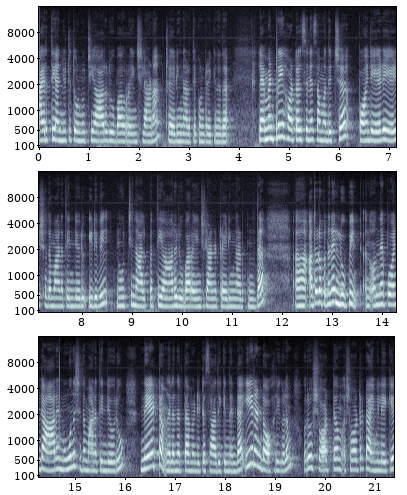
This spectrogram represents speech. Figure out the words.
ആയിരത്തി അഞ്ഞൂറ്റി തൊണ്ണൂറ്റി ആറ് രൂപ റേഞ്ചിലാണ് ട്രേഡിംഗ് നടത്തിക്കൊണ്ടിരിക്കുന്നത്. ലെമൺ ട്രീ ഹോട്ടൽസിനെ സംബന്ധിച്ച് പോയിന്റ് ഏഴ് ഏഴ് ശതമാനത്തിന്റെ ഒരു ഇടിവിൽ നൂറ്റി നാൽപ്പത്തി ആറ് രൂപ റേഞ്ചിലാണ് ട്രേഡിംഗ് നടത്തുന്നത്. അതോടൊപ്പം തന്നെ ലുപിൻ ഒന്ന് പോയിന്റ് ആറ് മൂന്ന് ശതമാനത്തിന്റെ ഒരു നേട്ടം നിലനിർത്താൻ വേണ്ടിയിട്ട് സാധിക്കുന്നുണ്ട്. ഈ രണ്ട് ഓഹരികളും ഒരു ഷോർട്ട് ടേം ഷോർട്ടർ ടൈമിലേക്ക്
